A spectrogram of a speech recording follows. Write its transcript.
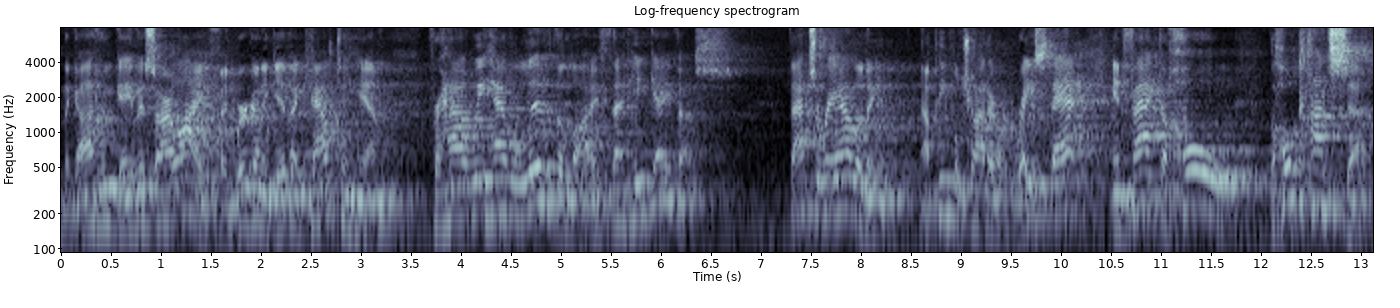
the God who gave us our life, and we're going to give account to Him for how we have lived the life that He gave us. That's a reality. Now, people try to erase that. In fact, the whole, the whole concept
